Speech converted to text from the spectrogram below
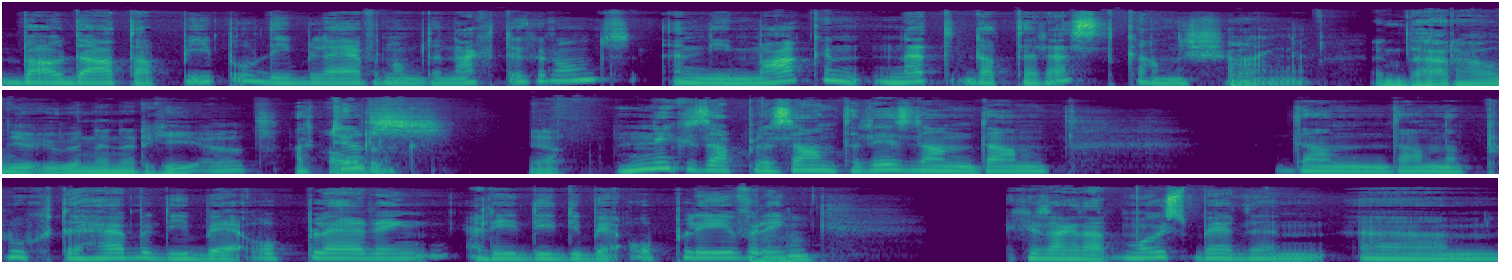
bouw data people, die blijven op de achtergrond. En die maken net dat de rest kan shinen. En daar haal je uw energie uit? Natuurlijk. Ja. Niks dat plezanter is dan, dan, dan, dan een ploeg te hebben die bij opleiding, die, die bij oplevering. Mhm. Je zag dat het mooist bij de, ehm,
